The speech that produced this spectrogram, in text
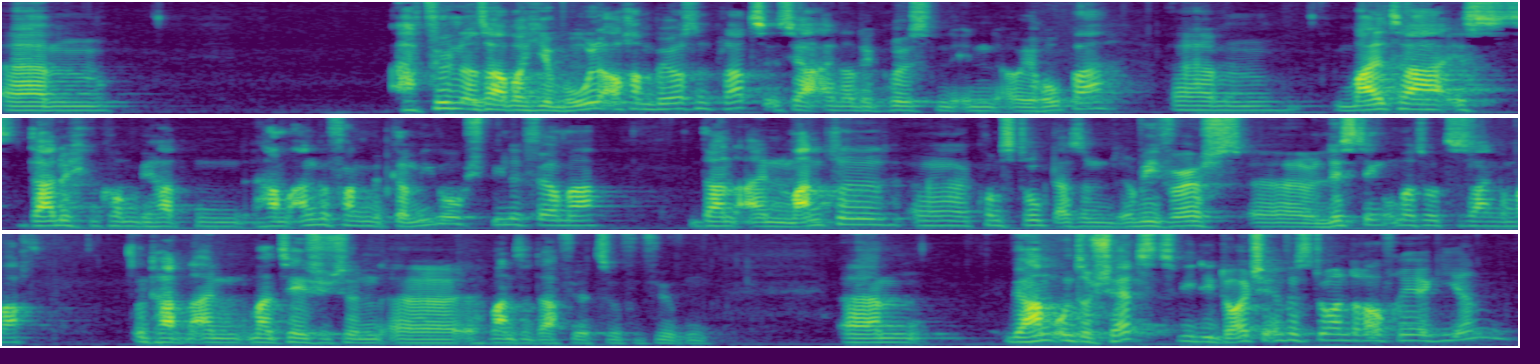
Ähm, fühlen uns aber hier wohl auch am Börsenplatz, ist ja einer der größten in Europa. Ähm, Malta ist dadurch gekommen, wir hatten, haben angefangen mit Gamigo, Spielefirma, dann ein Mantelkonstrukt, also ein Reverse äh, Listing, um mal sozusagen gemacht und hatten einen maltesischen äh, Mantel dafür zur Verfügung. Ähm, wir haben unterschätzt, wie die deutschen Investoren darauf reagieren,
